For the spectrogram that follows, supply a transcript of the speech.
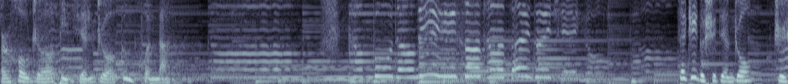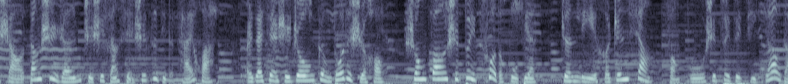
而后者比前者更困难。”在这个事件中，至少当事人只是想显示自己的才华，而在现实中，更多的时候。双方是对错的互辩，真理和真相仿佛是最最紧要的。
